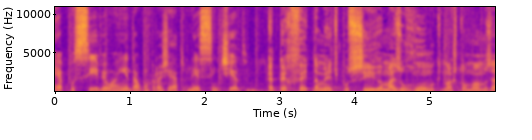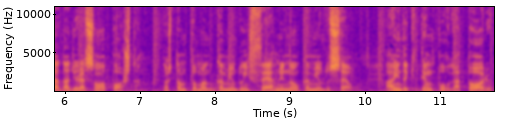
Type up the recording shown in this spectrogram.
é possível ainda algum projeto nesse sentido? É perfeitamente possível, mas o rumo que nós tomamos é a da direção oposta. Nós estamos tomando o caminho do inferno e não o caminho do céu. Ainda que tenha um purgatório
